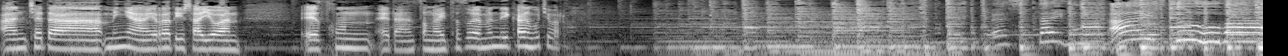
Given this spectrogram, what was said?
antxeta mina irrati saioan ez jun eta entzon gaitzazu hemendikan gutxi barru. Ez daigu aiztu bat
